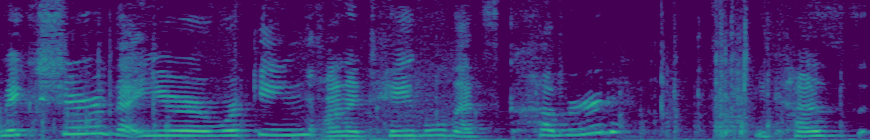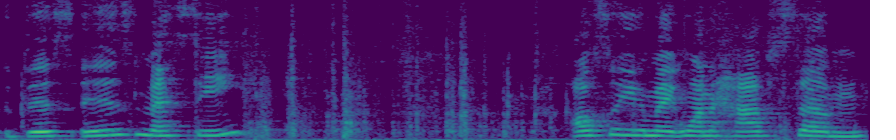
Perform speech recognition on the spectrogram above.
Make sure that you're working on a table that's covered because this is messy. Also, you might want to have some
